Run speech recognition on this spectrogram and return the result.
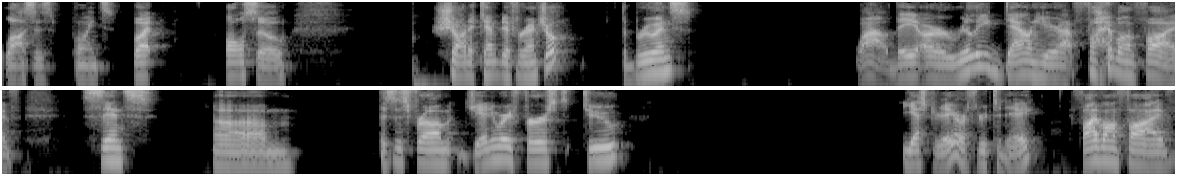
losses, points, but also shot attempt differential. The Bruins, wow, they are really down here at five on five since um, this is from January 1st to yesterday or through today. Five on five,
